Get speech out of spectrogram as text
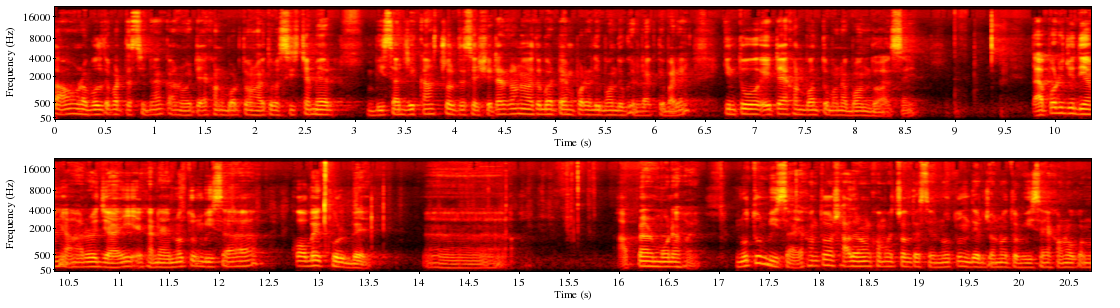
তাও আমরা বলতে পারতেছি না, কারণ ওইটা এখন বর্তমানে হয়তো সিস্টেমের ভিসার যে কাজ চলতেছে সেটার কারণে হয়তো বা টেম্পোরারি বন্ধ করে রাখতে পারে, কিন্তু এটা এখন বর্তমানে বন্ধ আছে। তারপরে যদি আমি আরও যাই, এখানে নতুন ভিসা কবে খুলবে? আপনার মনে হয়? নতুন ভিসা এখন তো সাধারণ ক্ষমা চলতেছে, নতুনদের জন্য তো ভিসা এখনও কোনো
